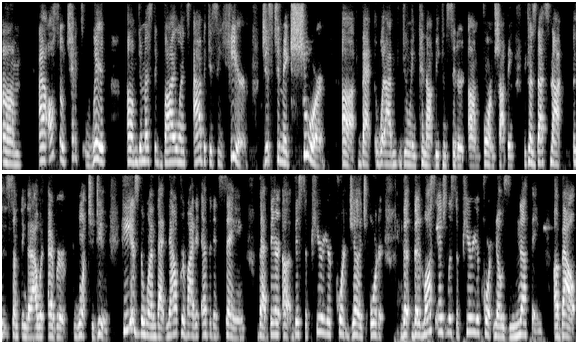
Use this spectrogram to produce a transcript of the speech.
Um, I also checked with um, domestic violence advocacy here just to make sure uh, that what I'm doing cannot be considered um, forum shopping because that's not something that I would ever want to do. He is the one that now provided evidence saying that there, uh, this superior court judge ordered the, the Los Angeles Superior Court knows nothing about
